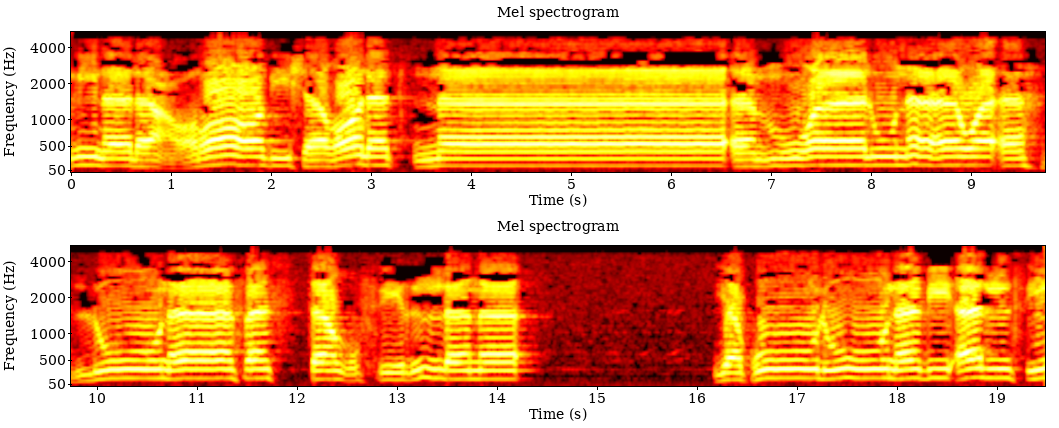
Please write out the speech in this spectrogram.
من الأعراب شغلتنا أموالنا يقولون بألسنتهم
